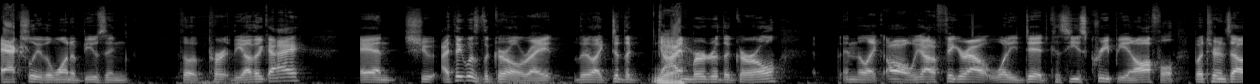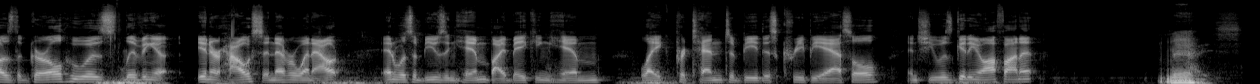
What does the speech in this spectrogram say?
actually the one abusing the per- the other guy and shoot i think it was the girl right they're like did the guy Yeah. murder the girl and they're like oh we gotta figure out what he did because he's creepy and awful but it turns out it was the girl who was living in her house and never went out and was abusing him by making him like pretend to be this creepy asshole and she was getting off on it Yeah. Nice.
